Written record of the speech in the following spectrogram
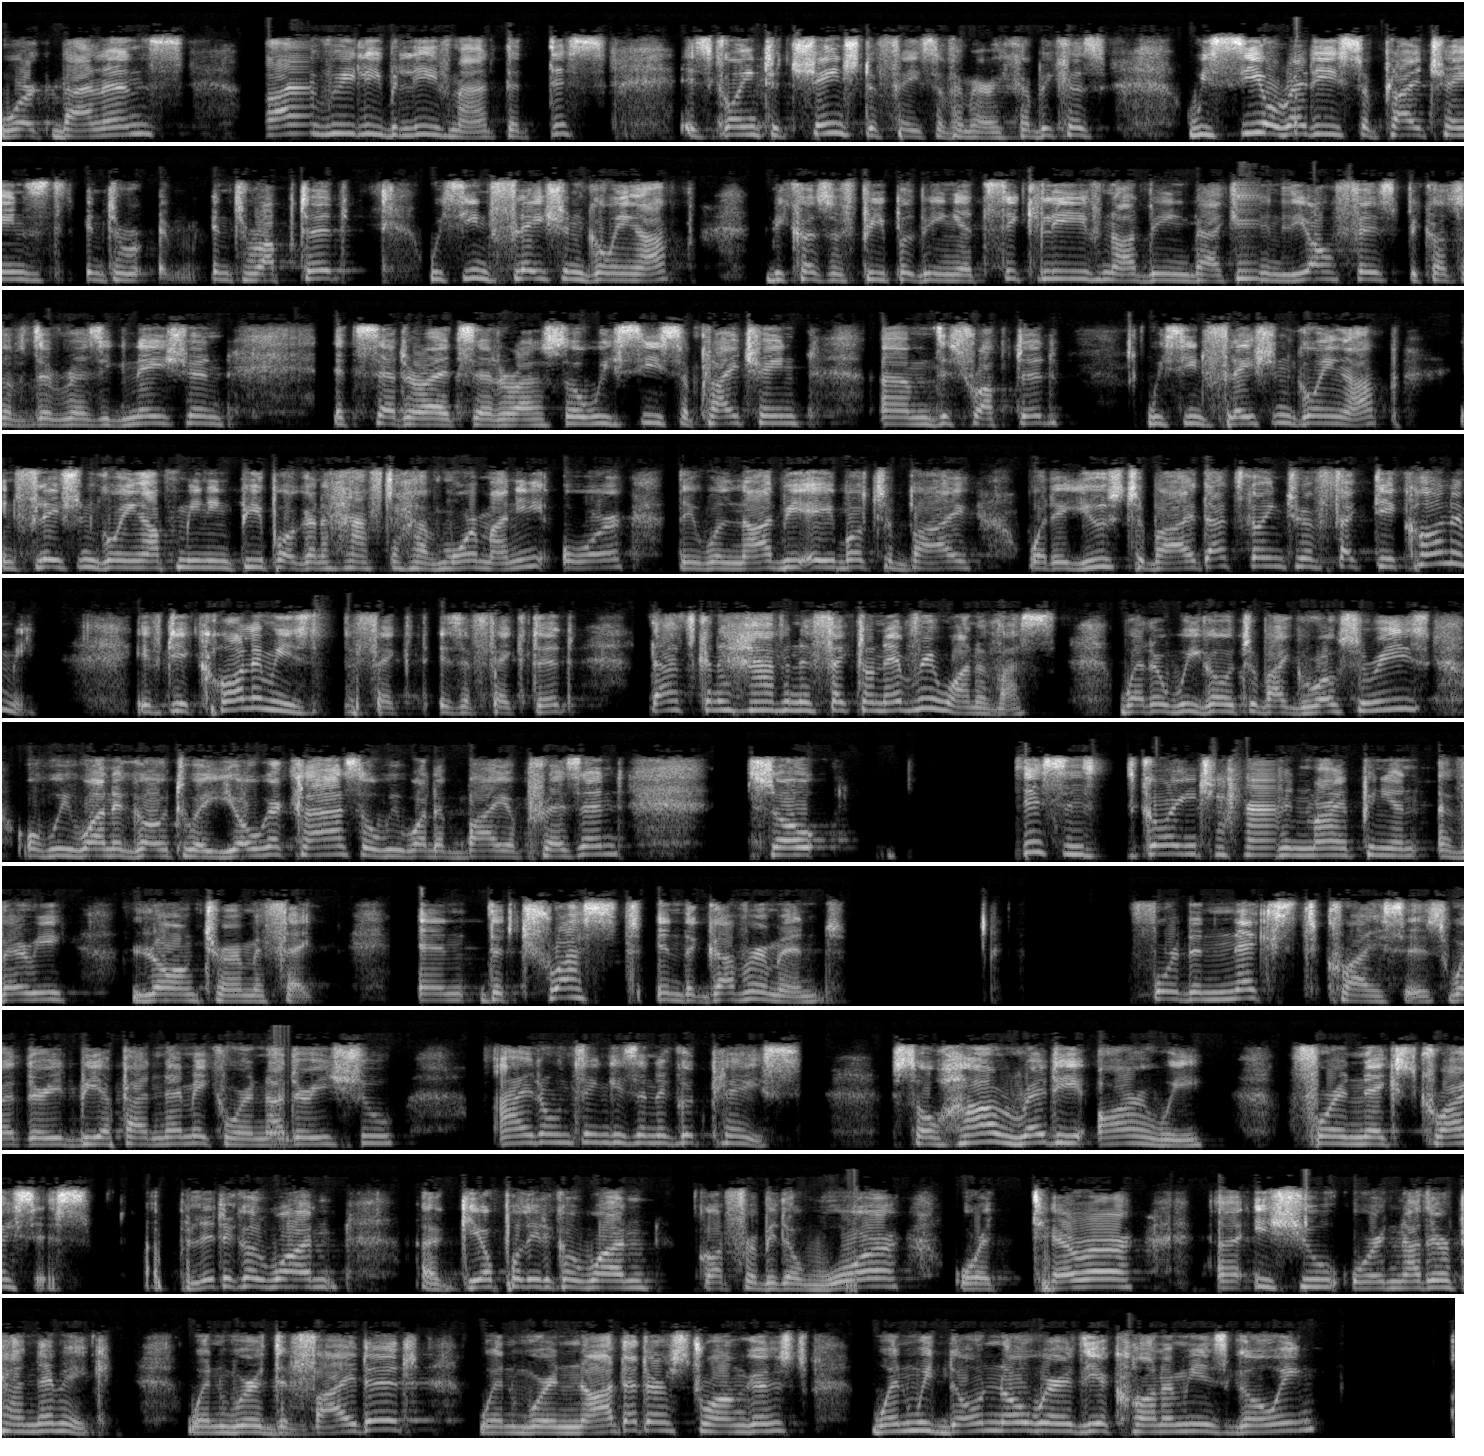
work balance. I really believe, Matt, that this is going to change the face of America because we see already supply chains inter- interrupted. We see inflation going up because of people being at sick leave, not being back in the office because of the resignation, et cetera, et cetera. So we see supply chain um, disrupted. We see inflation going up inflation going up, meaning people are going to have to have more money or they will not be able to buy what they used to buy. That's going to affect the economy. If the economy is, effect, is affected, that's going to have an effect on every one of us, whether we go to buy groceries or we want to go to a yoga class or we want to buy a present. So this is going to have, in my opinion, a very long term effect. And the trust in the government for the next crisis, whether it be a pandemic or another issue, I don't think is in a good place. So, how ready are we for a next crisis? A political one, a geopolitical one, God forbid, a war or terror uh, issue or another pandemic. When we're divided, when we're not at our strongest, when we don't know where the economy is going,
